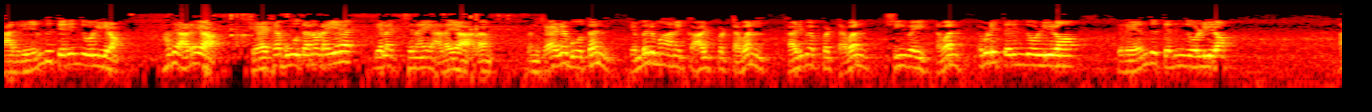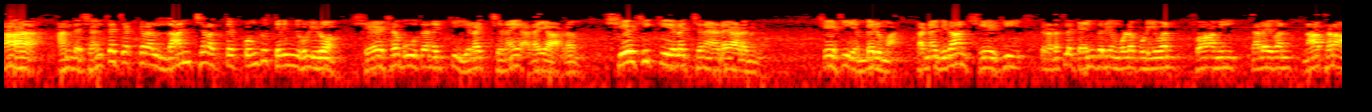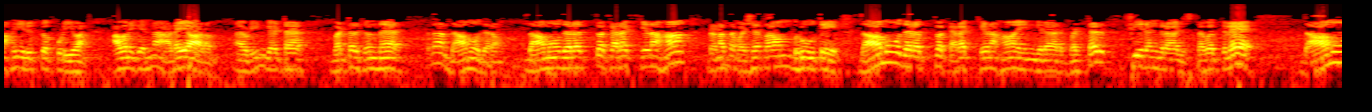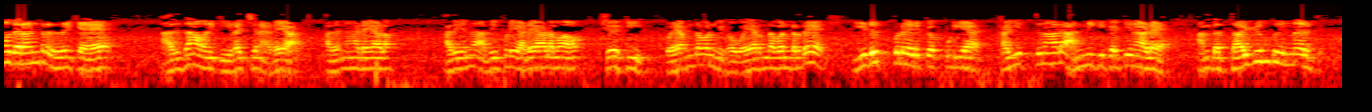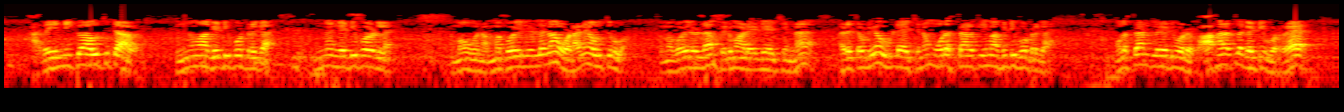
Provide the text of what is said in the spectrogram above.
அதுலிருந்து தெரிந்து கொள்கிறோம். அது அடையாளம். சேஷபூதனுடைய இலச்சினை அடையாளம். சேஷபூதன் எம்பெருமானுக்கு ஆட்பட்டவன் கடிமப்பட்டவன் ஸ்ரீவைஷ்ணவன் எப்படி தெரிந்து கொள்கிறோம்? இதுல இருந்து தெரிந்து கொள்கிறோம். ஆக அந்த சங்க சக்கர லாஞ்சனத்தை கொண்டு தெரிந்து கொள்கிறோம். சேஷபூதனுக்கு இலச்சினை அடையாளம். சேஷிக்கு இலச்சினை அடையாளம் என்ன? சேஷி எம்பெருமான். கண்ணகிதான் சேஷி ஒரு இடத்துல கைங்கரியம் கொள்ளக்கூடியவன் சுவாமி தலைவன் நாதனாக இருக்கக்கூடியவன். அவனுக்கு என்ன அடையாளம் அப்படின்னு கேட்டார். பட்டர் சொன்னார் அதான் தாமோதரம். தாமோதரத்துவ கரக்கிணஹா பிரணத வசதாம் ப்ரூதே. தாமோதரத்துவ கரக்கிணஹா என்கிறார் பட்டர் ஸ்ரீரங்கராஜ் ஸ்தவத்துல. தாமோதரன்றது இருக்க அதுதான் அவனுக்கு இலச்சின அடையாளம். அது என்ன அடையாளம்? அது என்ன? அது இப்படி அடையாளமாகும் சேஷி உயர்ந்தவன் மிக உயர்ந்தவன்றதே. இடுப்புல இருக்கக்கூடிய கயிற்றுனால அன்னைக்கு கட்டினாலே அந்த தழும்பு இன்னும் இருக்கு? அதை இன்னைக்கும் அவுத்துட்டாவ இன்னுமா கட்டி போட்டிருக்கா? இன்னும் கட்டி போடல. நம்ம நம்ம கோயில் இல்லைன்னா உடனே அவுத்துருவான். நம்ம கோயில் எல்லாம் பெருமாள் எழுதியாச்சுன்னா அடுத்தபடியா உள்ளே ஆச்சுன்னா மூலஸ்தானத்தையுமா கட்டி போட்டிருக்கேன் மூலஸ்தானத்துல கட்டி போடுற வாகனத்துல கட்டி போடுற.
